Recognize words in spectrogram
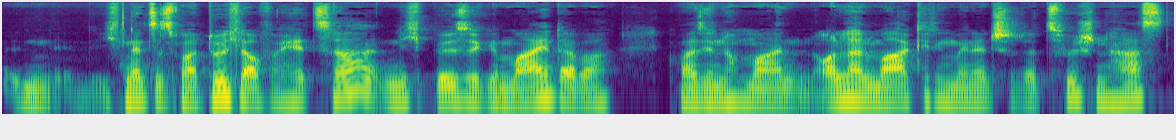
ich nenne es jetzt mal Durchlauferhitzer, nicht böse gemeint, aber quasi nochmal einen Online-Marketing-Manager dazwischen hast,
